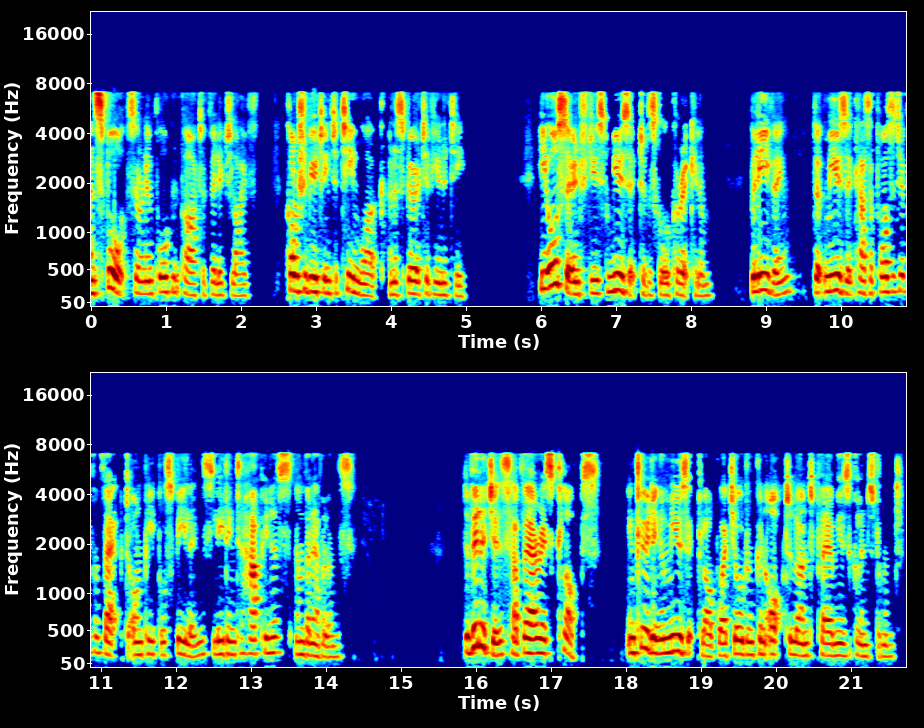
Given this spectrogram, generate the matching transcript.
and sports are an important part of village life, contributing to teamwork and a spirit of unity. He also introduced music to the school curriculum, believing that music has a positive effect on people's feelings, leading to happiness and benevolence. The villages have various clubs, including a music club where children can opt to learn to play a musical instrument.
